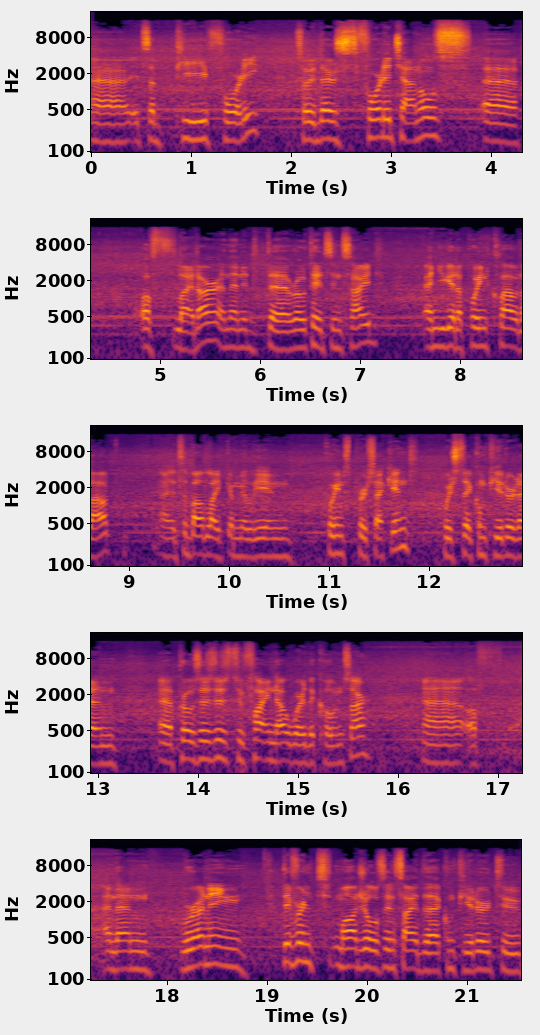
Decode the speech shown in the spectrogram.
Uh, it's a P40. So there's 40 channels uh, of lidar, and then it uh, rotates inside, and you get a point cloud out. Uh, it's about like a million points per second, which the computer then uh, processes to find out where the cones are. Uh, of, and then running different modules inside the computer to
